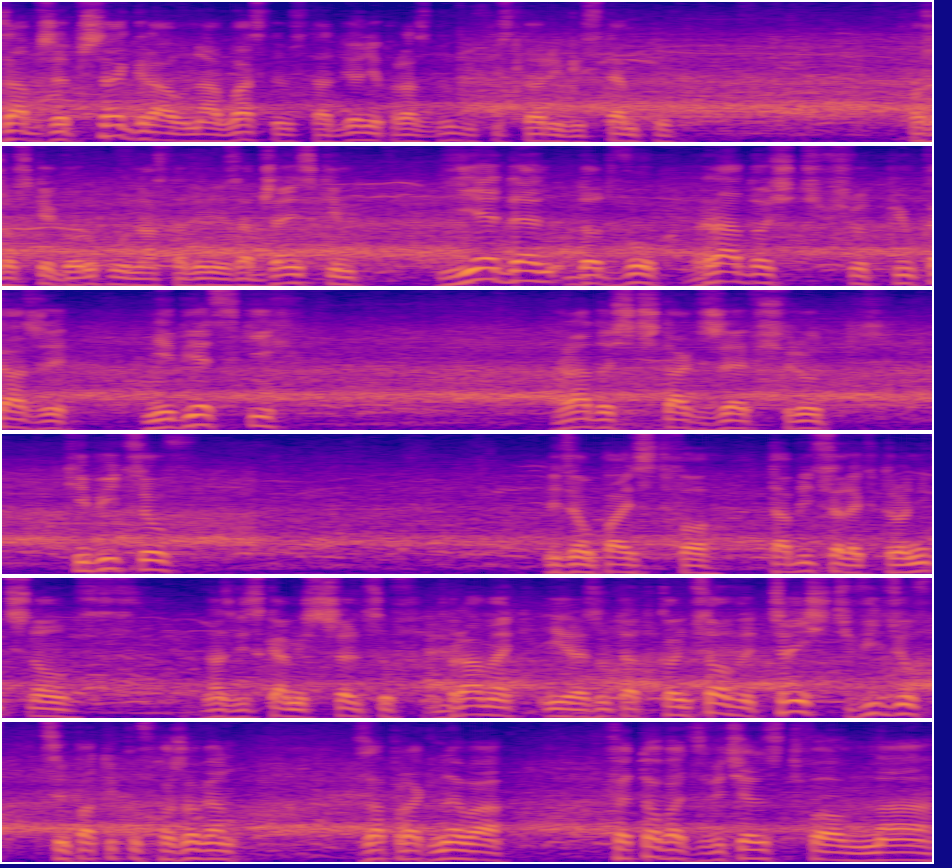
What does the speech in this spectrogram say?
Zabrze przegrał na własnym stadionie po raz drugi w historii występu Chorzowskiego Ruchu na stadionie zabrzeńskim. 1 do 2. Radość wśród piłkarzy niebieskich. Radość także wśród kibiców. Widzą Państwo tablicę elektroniczną z nazwiskami strzelców bramek i rezultat końcowy. Część widzów, sympatyków Chorzowian zapragnęła fetować zwycięstwo na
